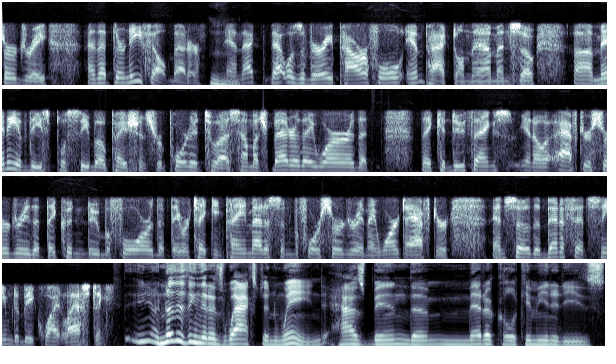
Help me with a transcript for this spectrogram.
surgery and that their knee felt better, mm-hmm. and that that was a very powerful impact on them. And so, uh, many of these placebo patients reported to us how much better they were, that they could do things, you know, after surgery that they couldn't do before, that they were taking pain medicine before surgery and they weren't after, and so the benefits seem to be quite lasting. Another thing that has waxed and waned has been the medical community's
